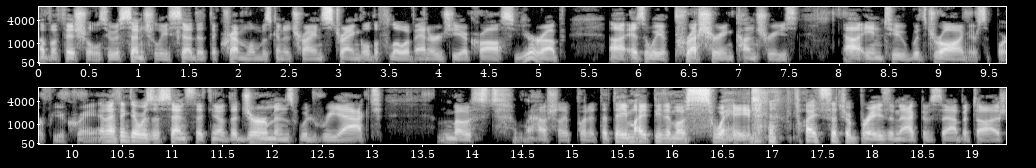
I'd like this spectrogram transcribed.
of officials who essentially said that the Kremlin was going to try and strangle the flow of energy across Europe uh, as a way of pressuring countries uh, into withdrawing their support for Ukraine. And I think there was a sense that you know the Germans would react most how shall i put it that they might be the most swayed by such a brazen act of sabotage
